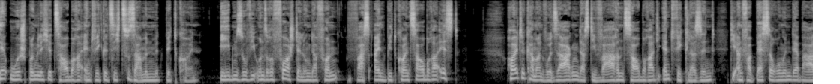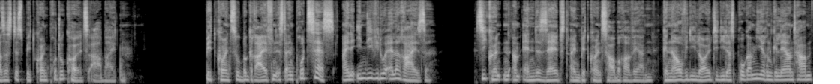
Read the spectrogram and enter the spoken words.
Der ursprüngliche Zauberer entwickelt sich zusammen mit Bitcoin, ebenso wie unsere Vorstellung davon, was ein Bitcoin-Zauberer ist. Heute kann man wohl sagen, dass die wahren Zauberer die Entwickler sind, die an Verbesserungen der Basis des Bitcoin-Protokolls arbeiten. Bitcoin zu begreifen ist ein Prozess, eine individuelle Reise, Sie könnten am Ende selbst ein Bitcoin-Zauberer werden, genau wie die Leute, die das Programmieren gelernt haben,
